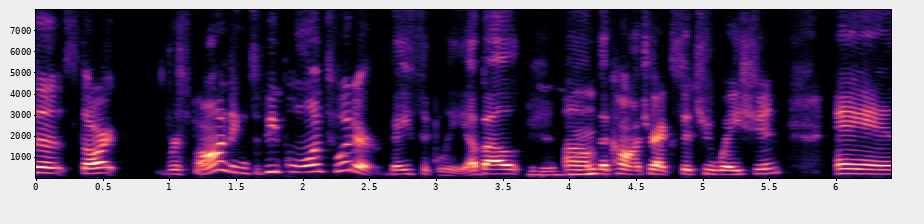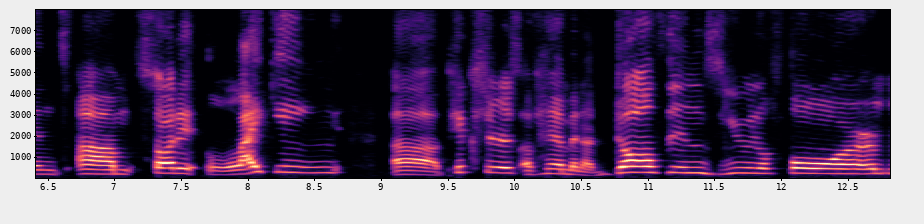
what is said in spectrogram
to start responding to people on Twitter, basically about um, mm-hmm. um, the contract situation, and um, started liking uh, pictures of him in a Dolphins uniform,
